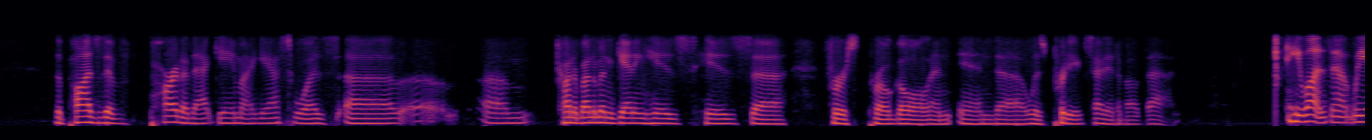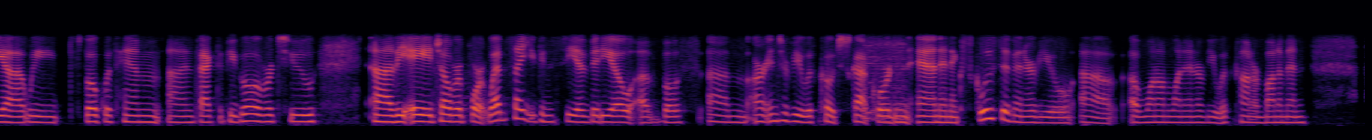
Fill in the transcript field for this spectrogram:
the positive part of that game, I guess, was uh, um, Connor Bunnaman getting his his uh, first pro goal, and and uh, was pretty excited about that. He was. Uh, we uh, we spoke with him. Uh, in fact, if you go over to uh, the AHL Report website, you can see a video of both um, our interview with Coach Scott Gordon and an exclusive interview, uh, a one-on-one interview with Connor Bunnaman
